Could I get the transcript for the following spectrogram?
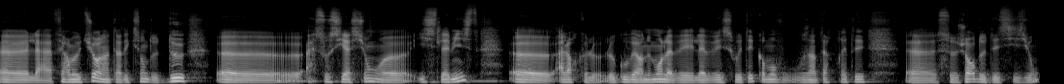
euh, la fermeture, l'interdiction de deux euh, associations islamistes, alors que le, gouvernement l'avait souhaité. Comment vous, vous interprétez ce genre de décision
